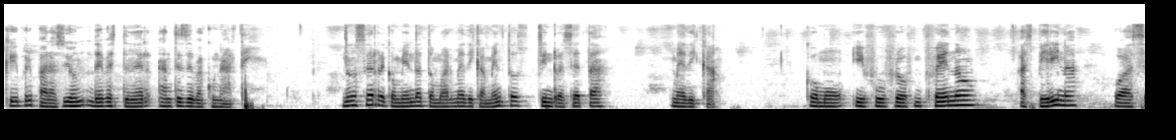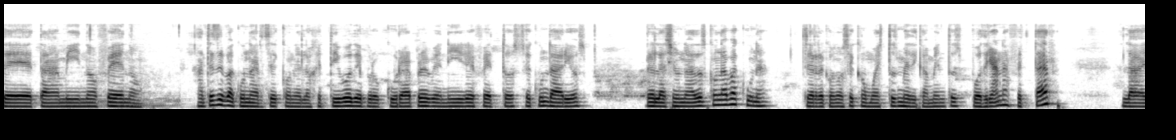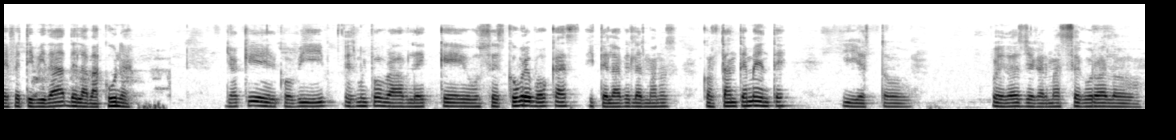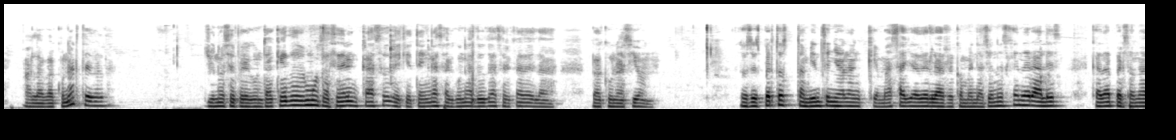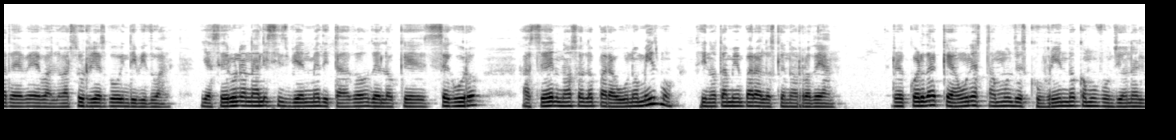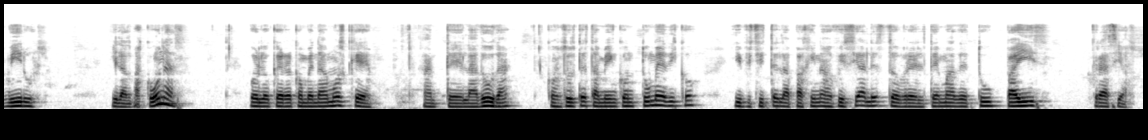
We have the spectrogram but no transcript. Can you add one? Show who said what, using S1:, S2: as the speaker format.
S1: ¿Qué preparación debes tener antes de vacunarte? No se recomienda tomar medicamentos sin receta médica, como ibuprofeno, aspirina o acetaminofeno, antes de vacunarse con el objetivo de procurar prevenir efectos secundarios relacionados con la vacuna. Se reconoce como estos medicamentos podrían afectar la efectividad de la vacuna, ya que el COVID es muy probable que uses cubrebocas y te laves las manos constantemente y esto puedas llegar más seguro a, lo, a la vacunarte, ¿verdad? Y uno se pregunta, ¿qué debemos hacer en caso de que tengas alguna duda acerca de la vacunación? Los expertos también señalan que más allá de las recomendaciones generales, cada persona debe evaluar su riesgo individual y hacer un análisis bien meditado de lo que es seguro hacer no solo para uno mismo, sino también para los que nos rodean. Recuerda que aún estamos descubriendo cómo funciona el virus y las vacunas, por lo que recomendamos que, ante la duda, consultes también con tu médico y visite las páginas oficiales sobre el tema de tu país. Gracias.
